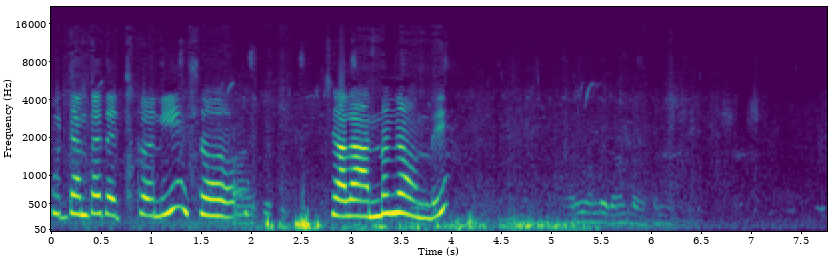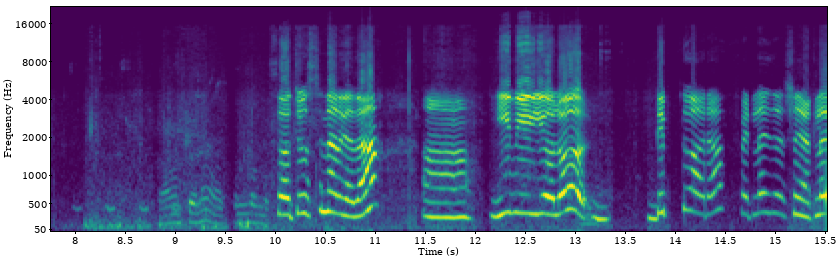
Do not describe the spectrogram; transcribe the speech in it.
ఫుడ్ అంతా తెచ్చుకొని సో చాలా అందంగా ఉంది. సో చూస్తున్నారు కదా ఈ వీడియోలో డిప్ ద్వారా ఫెర్టిలైజేషన్ ఎట్లా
